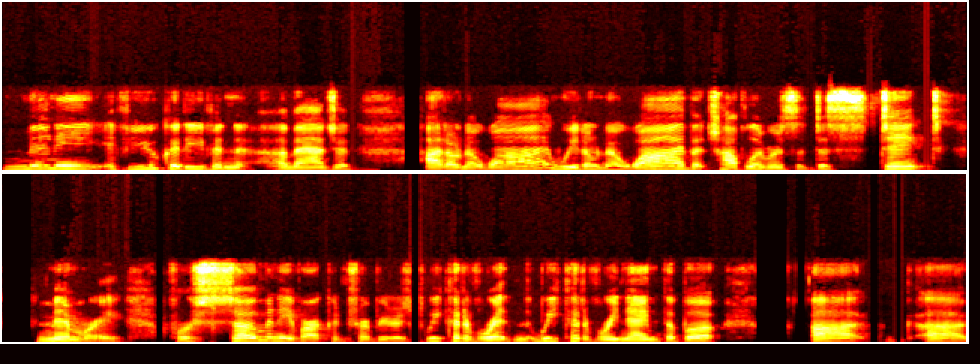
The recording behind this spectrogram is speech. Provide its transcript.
many, if you could even imagine, I don't know why, we don't know why, but chopped liver is a distinct memory for so many of our contributors. We could have written, we could have renamed the book uh, uh,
